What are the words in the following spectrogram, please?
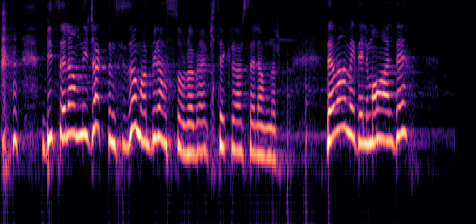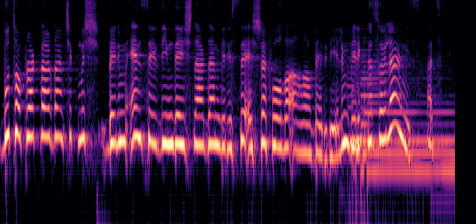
bir selamlayacaktım sizi ama biraz sonra belki tekrar selamlarım. Devam edelim o halde. Bu topraklardan çıkmış benim en sevdiğim deyişlerden birisi Eşrefoğlu Al Haberi diyelim. Birlikte söyler miyiz? Hadi.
